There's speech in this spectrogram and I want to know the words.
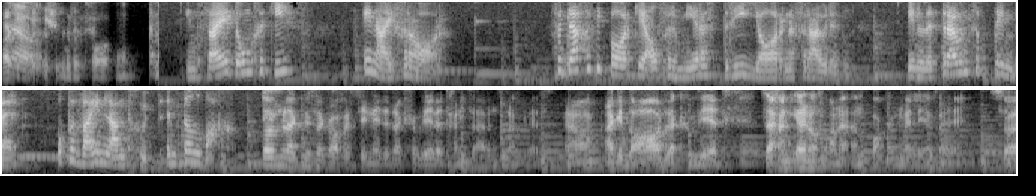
Ek Ja. het 'n issue met dit gehad, nee. En sy het hom gekies en hy vir haar. Vandag is die paartjie al vir meer as 3 jaar in 'n verhouding en hulle trou in September op 'n wynlandgoed in Tilbag. Oomblik toe ek haar gesien het, het ek geweet dit gaan iets ernstig wees. Ja, ek het dadelik geweet sy gaan een of ander impak in my lewe hê. So,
